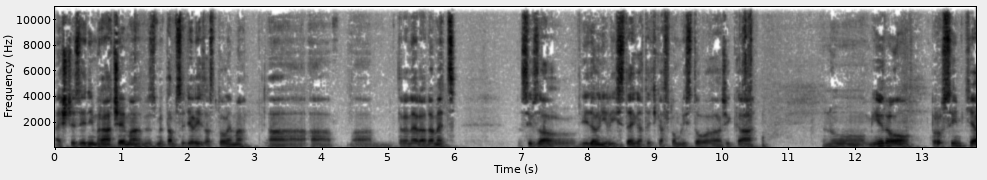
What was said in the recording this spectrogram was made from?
a ještě s jedním hráčem a jsme tam seděli za stolem a, a, a, a trenér Adamec si vzal jídelní lístek a teďka v tom listoval a říká no Míro, prosím tě,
